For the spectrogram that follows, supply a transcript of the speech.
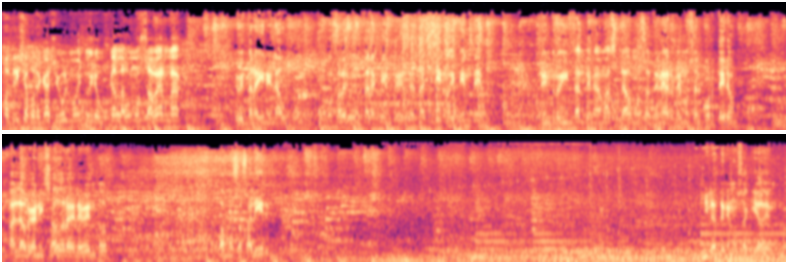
Patricia por acá, llegó el momento de ir a buscarla, vamos a verla. Debe estar ahí en el auto. Vamos a ver cómo está la gente, ya está lleno de gente. Dentro de instantes nada más la vamos a tener. Vemos al portero, a la organizadora del evento. Vamos a salir. Y la tenemos aquí adentro.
